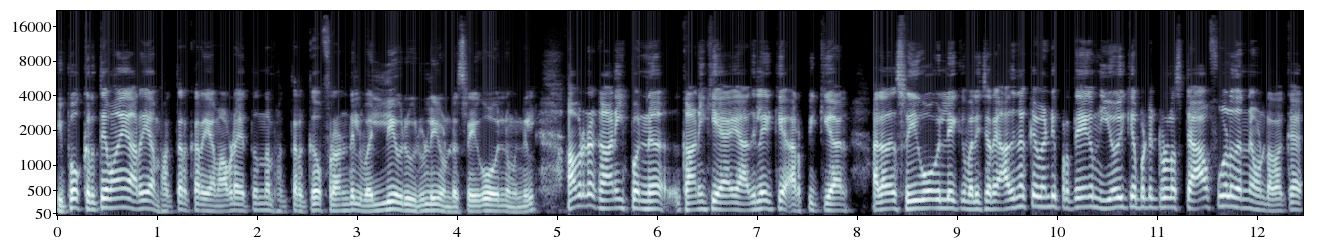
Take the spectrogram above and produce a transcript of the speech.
ഇപ്പോൾ കൃത്യമായി അറിയാം ഭക്തർക്കറിയാം അവിടെ എത്തുന്ന ഭക്തർക്ക് ഫ്രണ്ടിൽ വലിയൊരു ഉരുളിയുണ്ട് ശ്രീകോവിലിന് മുന്നിൽ. അവരുടെ കാണിപ്പൊന്ന് കാണിക്കയായി അതിലേക്ക് അർപ്പിക്കാൻ അല്ലാതെ ശ്രീകോവിലേക്ക് വലിച്ചെറിയാൻ അതിനൊക്കെ വേണ്ടി പ്രത്യേകം നിയോഗിക്കപ്പെട്ടിട്ടുള്ള സ്റ്റാഫുകൾ തന്നെ ഉണ്ട്. അതൊക്കെ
